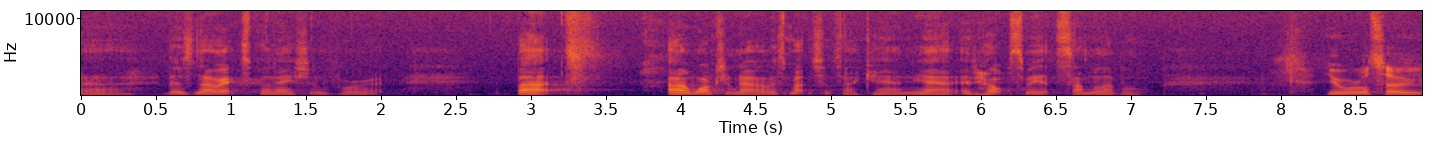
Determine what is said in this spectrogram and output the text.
Uh, there's no explanation for it. But I want to know as much as I can. Yeah, it helps me at some level. You were also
